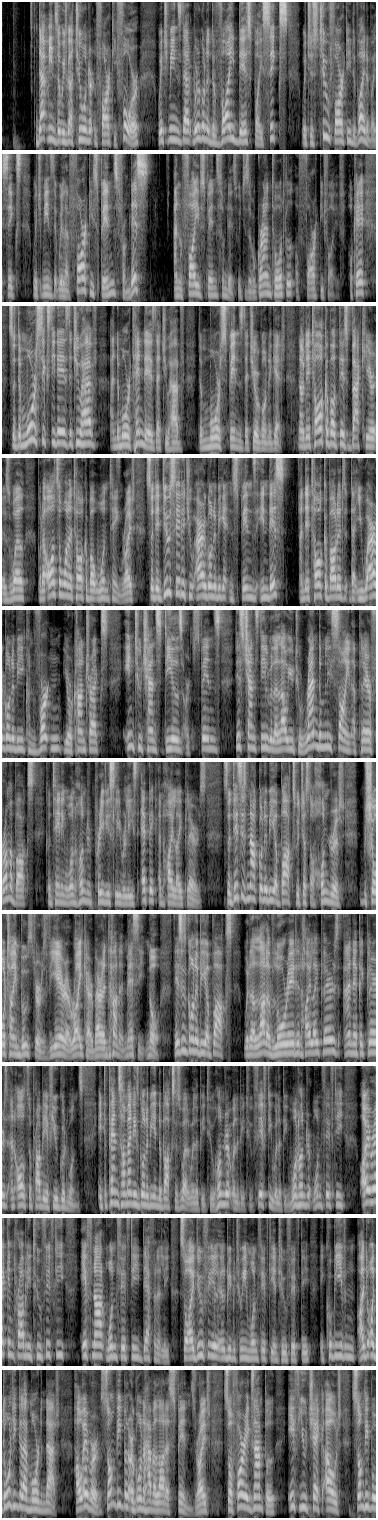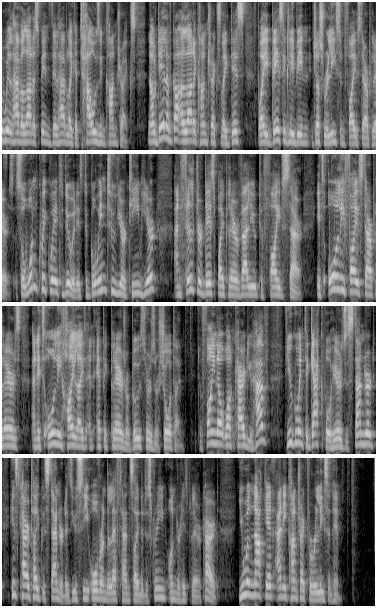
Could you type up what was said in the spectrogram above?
that means that we've got 244, which means that we're going to divide this by six, which is 240 divided by six, which means that we'll have 40 spins from this and five spins from this, which is a grand total of 45. Okay, so the more 60 days that you have and the more 10 days that you have, the more spins that you're going to get. Now, they talk about this back here as well, but I also want to talk about one thing, right? So, they do say that you are going to be getting spins in this, and they talk about it that you are going to be converting your contracts into chance deals or spins. This chance deal will allow you to randomly sign a player from a box containing 100 previously released epic and highlight players. So this is not going to be a box with just 100 Showtime boosters, Vieira, Rijkaard, Maradona, Messi. No, this is going to be a box with a lot of low-rated highlight players and epic players and also probably a few good ones. It depends how many is going to be in the box as well. Will it be 200? Will it be 250? Will it be 100, 150? I reckon probably 250. If not 150, definitely. So I do feel it'll be between 150 and 250. It could be even, I don't, I don't think they'll have more than that. However, some people are going to have a lot of spins, right? So, for example, if you check out, some people will have a lot of spins. They'll have like a thousand contracts. Now, they'll have got a lot of contracts like this by basically being just releasing five star players. So, one quick way to do it is to go into your team here and filter this by player value to five star. It's only five star players and it's only highlight and epic players or boosters or showtime. To find out what card you have, if you go into Gakpo here as a standard, his card type is standard as you see over on the left hand side of the screen under his player card. You will not get any contract for releasing him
